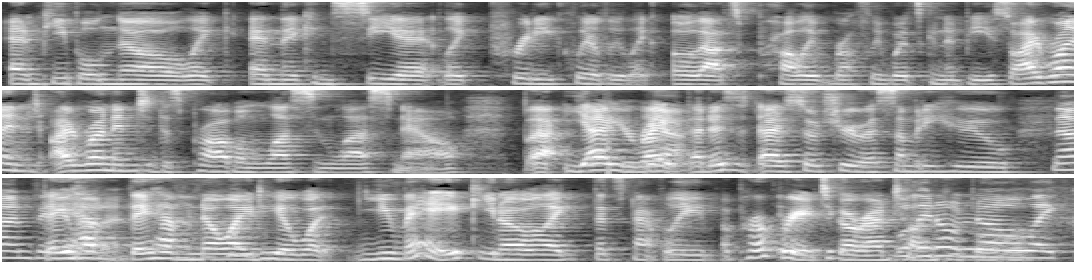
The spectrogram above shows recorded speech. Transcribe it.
and people know like and they can see it like pretty clearly like oh that's probably roughly what it's going to be. So I run into, I run into this problem less and less now. But yeah, you're right. Yeah. That is that is so true as somebody who they have it. they have no idea what you make, you know, like that's not really appropriate to go around telling people. well, they don't know like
